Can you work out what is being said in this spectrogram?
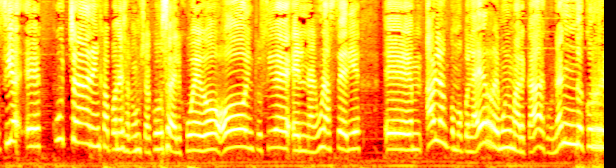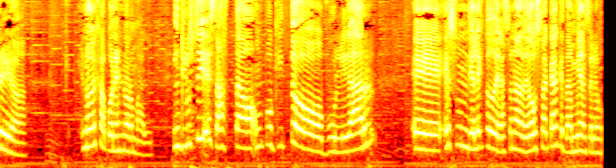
Si eh, escuchan en japonés algún yakuza del juego o inclusive en alguna serie, eh, hablan como con la R muy marcada, como Nando Correa. No es japonés normal. Inclusive es hasta un poquito vulgar Eh, es un dialecto de la zona de Osaka que también se los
